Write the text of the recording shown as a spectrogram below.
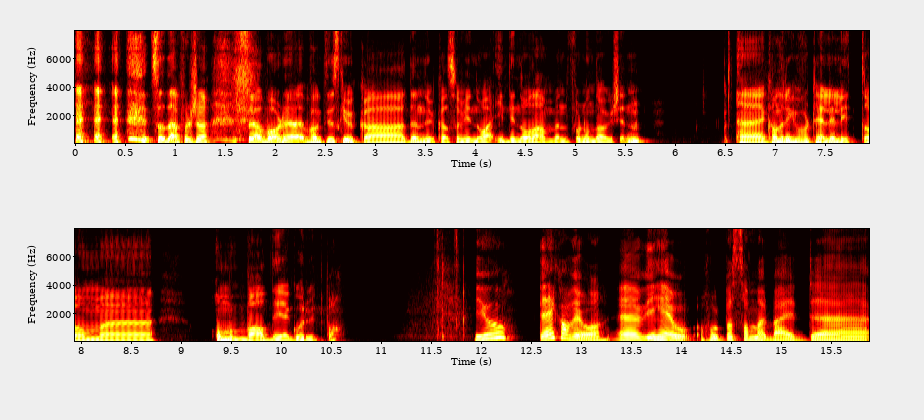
så derfor så, så, var det faktisk uka, denne uka som vi nå er inne i nå, da, men for noen dager siden. kan dere ikke fortelle litt om, om hva det går ut på? Jo, det kan vi jo. Eh, vi har jo holdt på å samarbeide eh,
